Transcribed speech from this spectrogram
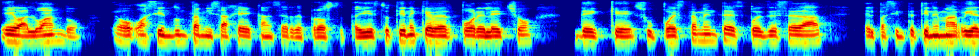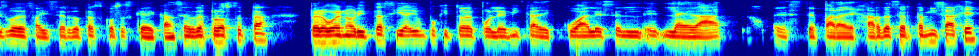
evaluando o, haciendo un tamizaje de cáncer de próstata. Y esto tiene que ver por el hecho de que supuestamente después de esa edad el paciente tiene más riesgo de fallecer de otras cosas que de cáncer de próstata. Pero bueno, ahorita sí hay un poquito de polémica de cuál es la edad este, para dejar de hacer tamizaje,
